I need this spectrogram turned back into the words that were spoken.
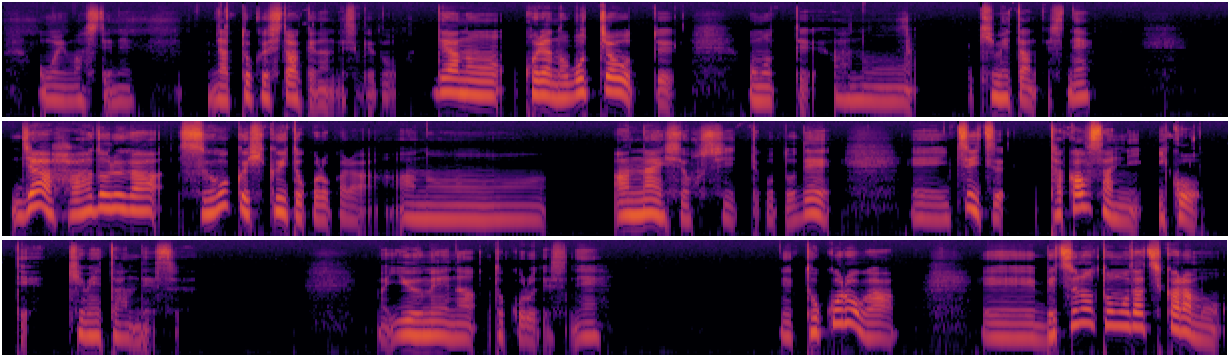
思いましてね。納得したわけなんですけど。であのこれは登っちゃおうって思ってあの決めたんですね。じゃあハードルがすごく低いところからあの案内してほしいってことで、えーいついつ高尾山に行こうって決めたんです、まあ、有名なところですね。でところが、えー別の友達からも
